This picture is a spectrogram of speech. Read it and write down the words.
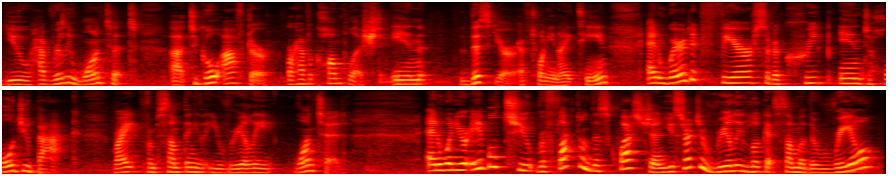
you have really wanted uh, to go after or have accomplished in this year of 2019, and where did fear sort of creep in to hold you back, right, from something that you really wanted? And when you're able to reflect on this question, you start to really look at some of the real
